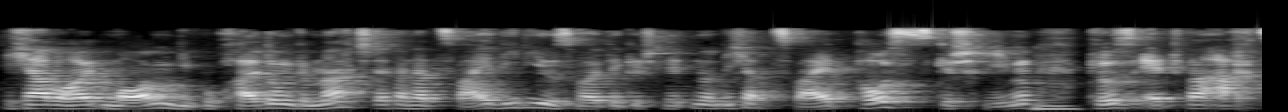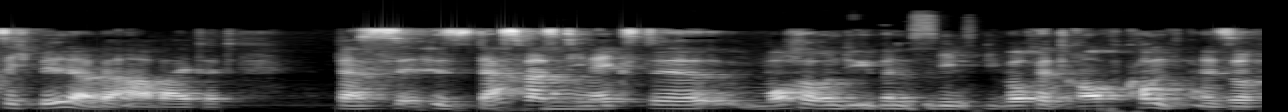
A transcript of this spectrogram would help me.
Ich habe heute Morgen die Buchhaltung gemacht. Stefan hat zwei Videos heute geschnitten und ich habe zwei Posts geschrieben, mhm. plus etwa 80 Bilder bearbeitet. Das ist das, was die nächste Woche und die, die, die Woche drauf kommt. Also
